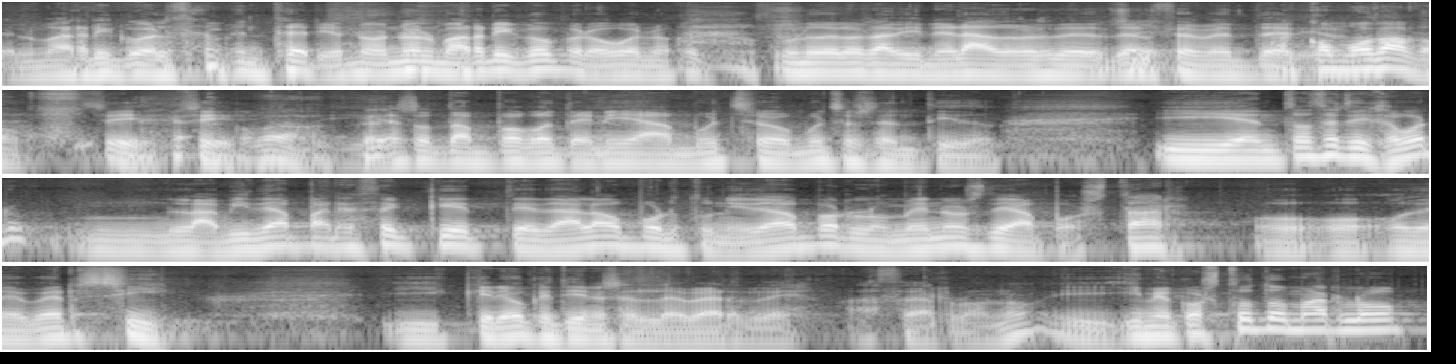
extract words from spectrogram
el más rico del cementerio. No no el más rico pero bueno uno de los adinerados del cementerio. acomodado. Sí sí. Y eso tampoco tenía mucho mucho sentido. Y entonces dije bueno la vida parece que te da la oportunidad por lo menos de apostar o, o de ver sí. Y creo que tienes el deber de hacerlo. ¿no? Y, me costó tomarlo,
